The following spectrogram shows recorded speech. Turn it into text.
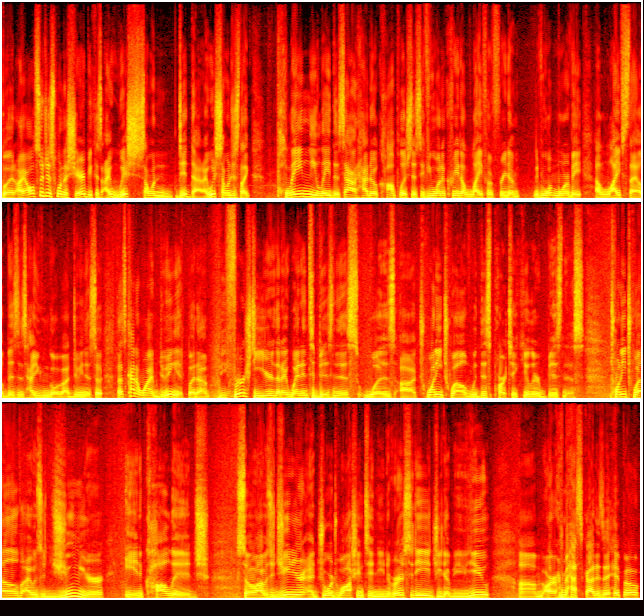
But I also just want to share because I wish someone did that. I wish someone just like plainly laid this out, how to accomplish this if you want to create a life of freedom, if you want more of a, a lifestyle business, how you can go about doing this. So that's kind of why I'm doing it. But um, the first year that I went into business was uh, 2012 with this particular business. 2012, I was a junior in college. So I was a junior at George Washington University, GWU. Um, our mascot is a hippo.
